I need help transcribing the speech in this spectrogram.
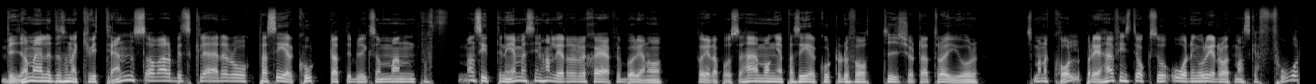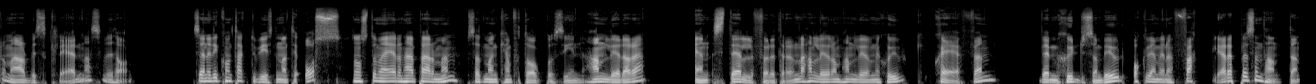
Vi har med en liten sån här kvittens av arbetskläder och passerkort. Att det blir liksom man, man sitter ner med sin handledare eller chef i början och få reda på så här många passerkort har du fått, t-shirtar, tröjor. Så man har koll på det. Här finns det också ordning och reda att man ska få de här arbetskläderna som vi har. Sen är det kontaktuppgifterna till oss som står med i den här permen så att man kan få tag på sin handledare, en ställföreträdande handledare om handledaren är sjuk, chefen, vem är skyddsombud och vem är den fackliga representanten.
